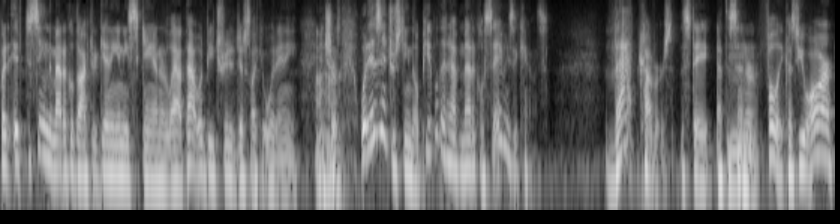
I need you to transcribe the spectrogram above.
But if to seeing the medical doctor, getting any scan or lab, that would be treated just like it would any Uh-huh. insurance. What is interesting, though, people that have medical savings accounts, that covers the state at the center fully because you are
